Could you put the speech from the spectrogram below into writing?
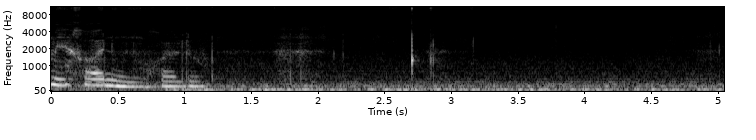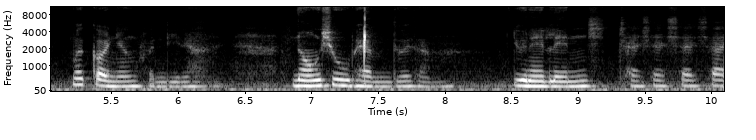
ไม่ค่อยหนูหนูค่อยลูก เมื่อก่อนยังฝันดีนะ น้องชูแพมด้วยซ้ำอยู่ในเลนส์ใช่ใช่ใช่ใช่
